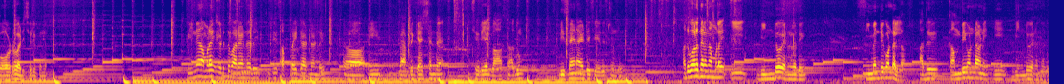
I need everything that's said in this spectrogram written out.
ബോർഡർ അടിച്ചിരിക്കുന്നത്. പിന്നെ നമ്മൾ എടുത്തു പറയേണ്ടത് ഇത് സെപ്പറേറ്റ് ആയിട്ടുണ്ട്. ഈ ഫാബ്രിക്കേഷന്റെ ചെറിയ ഗ്ലാസ് അതും ഡിസൈനായിട്ട് ചെയ്തിട്ടുണ്ട്. അതുപോലെ തന്നെ നമ്മൾ ഈ വിൻഡോ വരുന്നത് സിമെന്റ് കൊണ്ടല്ല അത് കമ്പി കൊണ്ടാണ് ഈ വിൻഡോ വരുന്നത്.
